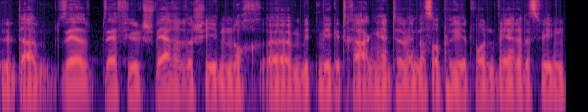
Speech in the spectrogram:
da sehr, sehr viel schwerere Schäden noch äh, mit mir getragen hätte, wenn das operiert worden wäre. Deswegen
